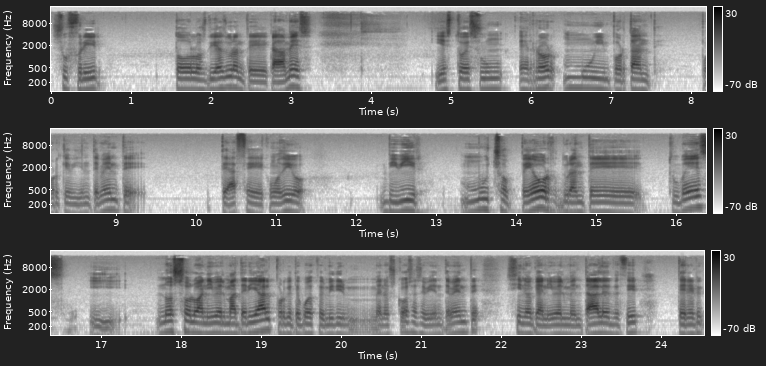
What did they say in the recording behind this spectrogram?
sufrir todos los días durante cada mes. Y esto es un error muy importante, porque evidentemente te hace, como digo, vivir mucho peor durante tu mes y no solo a nivel material, porque te puedes permitir menos cosas, evidentemente, sino que a nivel mental, es decir, tener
